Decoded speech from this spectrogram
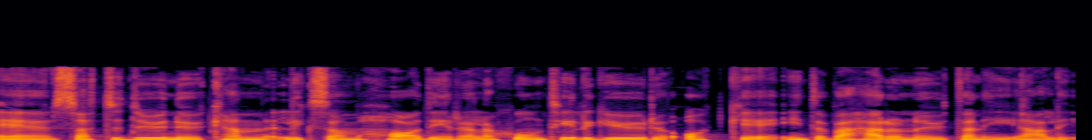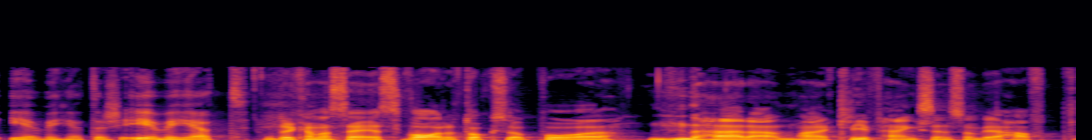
Eh, så att du nu kan liksom ha din relation till Gud och eh, inte bara här och nu utan i all evigheters evighet. Och det kan man säga är svaret också på det här, de här cliffhangsen som vi har haft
